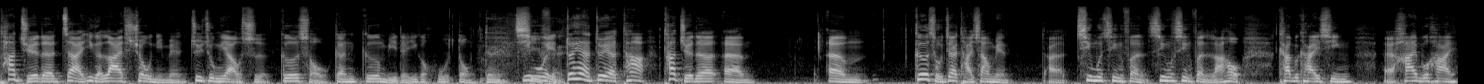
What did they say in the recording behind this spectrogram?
他觉得在一个 live show 里面，最重要是歌手跟歌迷的一个互动。对，气因为对啊对啊，他他觉得呃嗯，歌手在台上面。呃，兴不兴奋，兴不兴奋，然后开不开心，呃，嗨不嗨，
